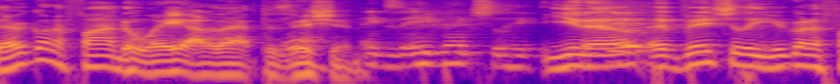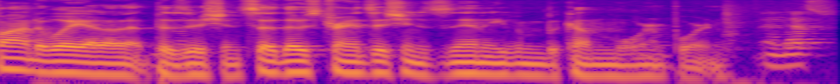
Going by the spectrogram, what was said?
they're going to find a way out of that position. Ex- Eventually, You know, eventually you're going to find a way out of that position. So those transitions then even become more important. and that's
